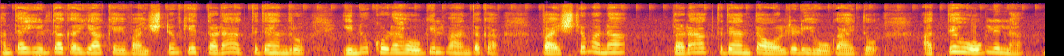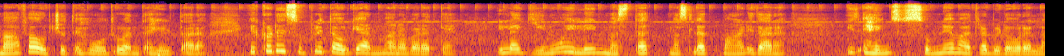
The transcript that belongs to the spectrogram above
ಅಂತ ಹೇಳಿದಾಗ, ಯಾಕೆ ವೈಷ್ಣವ್ಗೆ ತಡ ಆಗ್ತದೆ ಅಂದರು. ಇನ್ನೂ ಕೂಡ ಹೋಗಿಲ್ವಾ? ಅಂದಾಗ, ವೈಷ್ಣವನ ತಡ ಆಗ್ತದೆ ಅಂತ ಆಲ್ರೆಡಿ ಹೋಗಾಯಿತು. ಅತ್ತೆ ಹೋಗಲಿಲ್ಲ. ಮಾವ ಅವ್ರ ಜೊತೆ ಹೋದರು ಅಂತ ಹೇಳ್ತಾರೆ. ಈ ಕಡೆ ಸುಪ್ರೀತ್ ಅವ್ರಿಗೆ ಅನುಮಾನ ಬರುತ್ತೆ. ಇಲ್ಲ, ಏನೋ ಇಲ್ಲಿ ಮಸ್ಲತ್ ಮಸ್ಲತ್ ಮಾಡಿದ್ದಾರೆ ಇದು ಹೆಂಗಸು ಸುಮ್ಮನೆ ಮಾತ್ರ ಬಿಡೋರಲ್ಲ.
